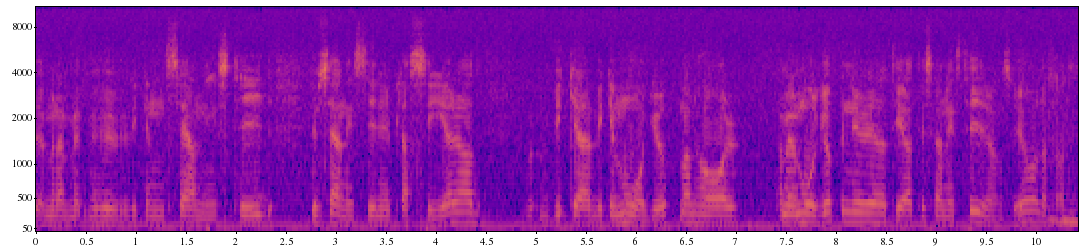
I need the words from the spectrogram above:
jag menar med, med hur, vilken sändningstid, hur sändningstiden är placerad vilka, vilken målgrupp man har. Jag menar målgruppen är ju relaterad till sändningstiden anser jag i alla fall. Mm.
